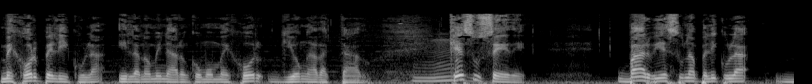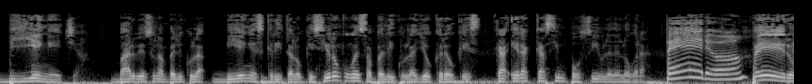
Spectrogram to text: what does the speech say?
mejor película y la nominaron como mejor guion adaptado. ¿Qué sucede? Barbie es una película bien hecha. Barbie es una película bien escrita. Lo que hicieron con esa película yo creo que es, era casi imposible de lograr. Pero, Pero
